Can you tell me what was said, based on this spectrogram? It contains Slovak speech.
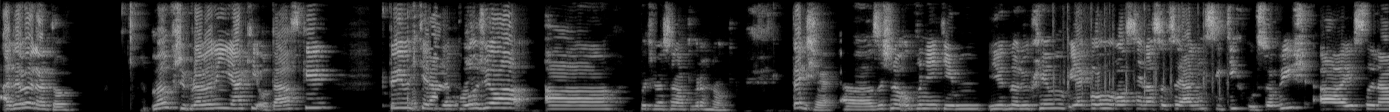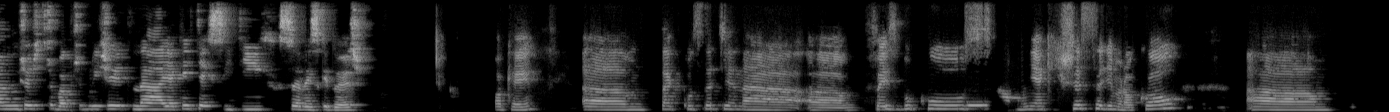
A jdeme na to. Mám připravený nějaké otázky, které bych ti ráda položila a pojďme se na to vrhnout. Takže uh, začnu úplně tím jednoduchým, jak dlouho vlastně na sociálních sítích působíš a jestli nám můžeš třeba přiblížit, na jakých těch sítích se vyskytuješ. OK. Um, tak v podstate na um, Facebooku som nejakých 6-7 rokov um,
